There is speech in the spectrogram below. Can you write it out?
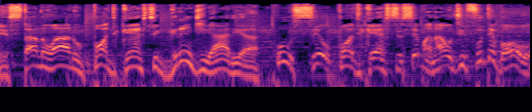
Está no ar o podcast Grande Área, o seu podcast semanal de futebol.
